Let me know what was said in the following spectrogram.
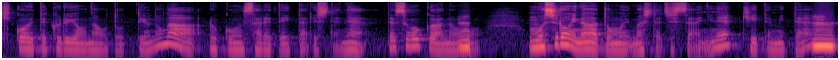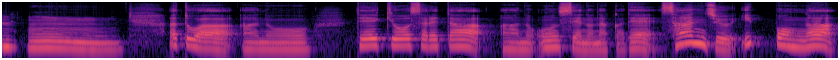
聞こえてくるような音っていうのが録音されていたりしてね。ですごくあの、うん、面白いなと思いました実際にね。聞いてみて。うん、うん。あとはあの提供されたあの音声の中で31本が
